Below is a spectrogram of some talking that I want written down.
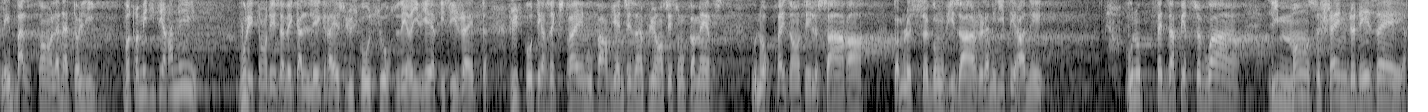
les Balkans, l'Anatolie, votre Méditerranée. Vous l'étendez avec allégresse jusqu'aux sources des rivières qui s'y jettent, jusqu'aux terres extrêmes où parviennent ses influences et son commerce. Vous nous représentez le Sahara comme le second visage de la Méditerranée. Vous nous faites apercevoir l'immense chaîne de désert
